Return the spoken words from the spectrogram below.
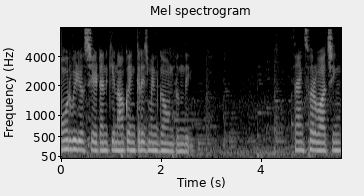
మోర్ వీడియోస్ చేయడానికి నాకు ఎంకరేజ్మెంట్గా ఉంటుంది. థ్యాంక్స్ ఫర్ వాచింగ్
